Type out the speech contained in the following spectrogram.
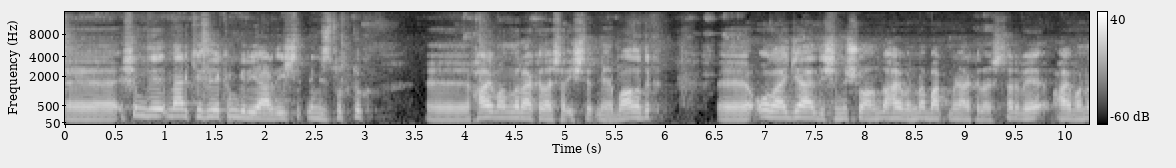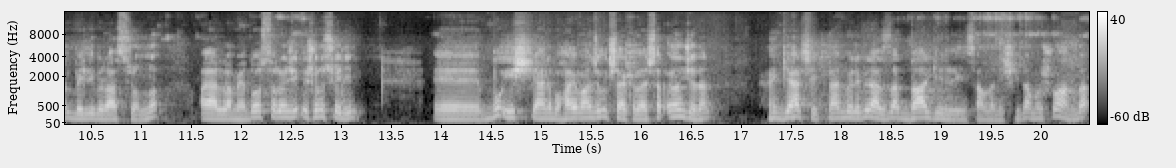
Ee, şimdi merkeze yakın bir yerde işletmemizi tuttuk. Ee, hayvanları arkadaşlar işletmeye bağladık. Ee, olay geldi şimdi şu anda hayvanına bakmaya arkadaşlar ve hayvanın belli bir rasyonunu ayarlamaya. Dostlar öncelikle şunu söyleyeyim. Ee, bu iş yani bu hayvancılık işi arkadaşlar önceden gerçekten böyle biraz daha dar gelirli insanların işiydi ama şu anda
